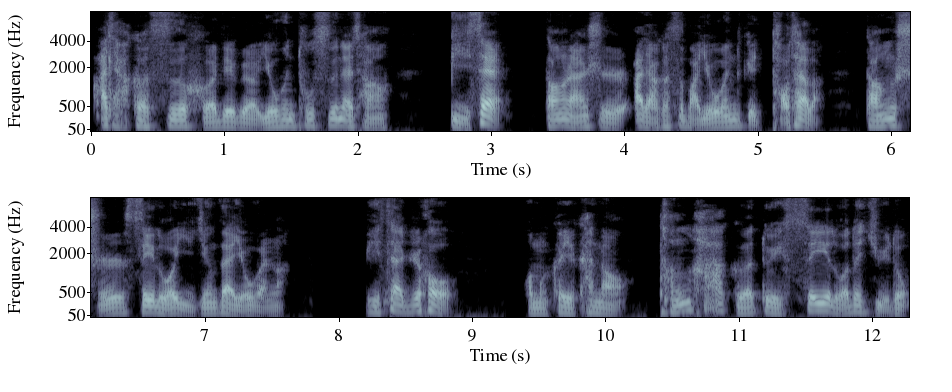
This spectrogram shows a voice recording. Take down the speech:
阿贾克斯和这个尤文图斯那场比赛，当然是阿贾克斯把尤文给淘汰了。当时 C 罗已经在尤文了。比赛之后，我们可以看到滕哈格对 C 罗的举动，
